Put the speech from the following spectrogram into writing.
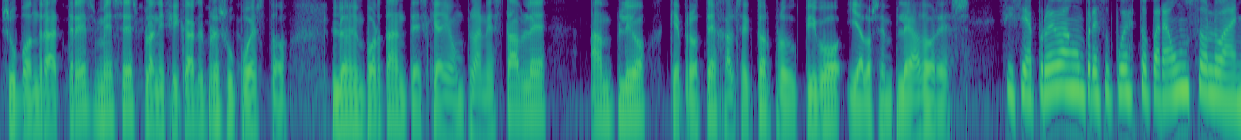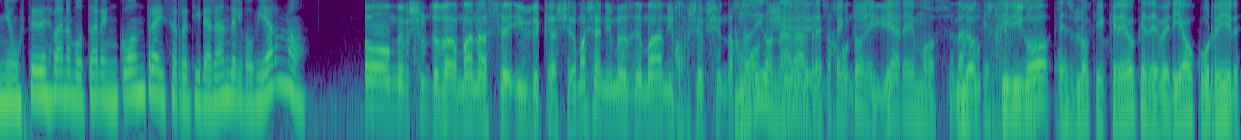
Supondrá tres meses planificar el presupuesto. Lo importante es que haya un plan estable, amplio, que proteja al sector productivo y a los empleadores. Si se aprueba un presupuesto para un solo año, ¿ustedes van a votar en contra y se retirarán del gobierno? No digo nada al respecto de qué haremos. Lo que sí digo es lo que creo que debería ocurrir.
